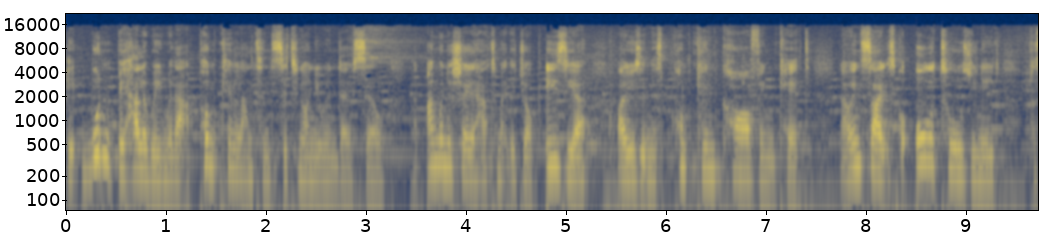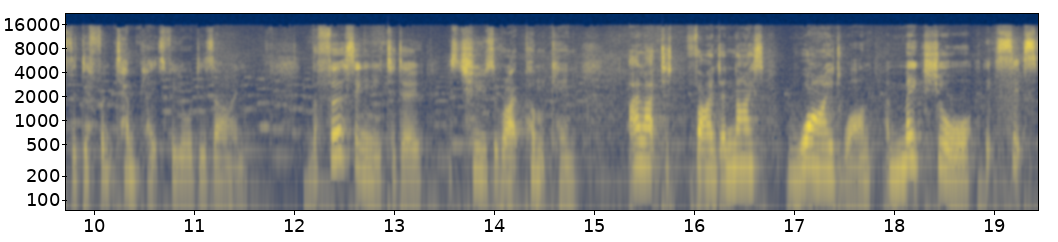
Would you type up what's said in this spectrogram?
It wouldn't be Halloween without a pumpkin lantern sitting on your windowsill. And I'm going to show you how to make the job easier by using this pumpkin carving kit. Now inside it's got all the tools you need plus the different templates for your design. the first thing you need to do is choose the right pumpkin. I like to find a nice wide one and make sure it sits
